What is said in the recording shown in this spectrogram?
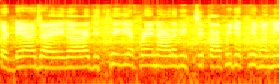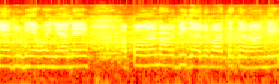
ਕੱਢਿਆ ਜਾਏਗਾ, ਜਿੱਥੇ ਕਿ ਆਪਣੇ ਨਾਲ ਵਿੱਚ ਕਾਫੀ ਜਥੇਬੰਦੀਆਂ ਜੁੜੀਆਂ ਹੋਈਆਂ ਨੇ। ਆਪਾਂ ਉਹਨਾਂ ਨਾਲ ਵੀ ਗੱਲਬਾਤ ਕਰਾਂਗੇ।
